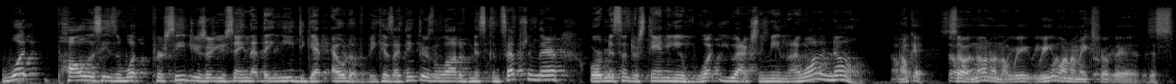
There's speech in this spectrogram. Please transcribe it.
what policies and what procedures are you saying that they need to get out of? Because i think there's a lot of misconception there or misunderstanding of what you actually mean and i want to know. Okay. So no no no we, we want to make sure that this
